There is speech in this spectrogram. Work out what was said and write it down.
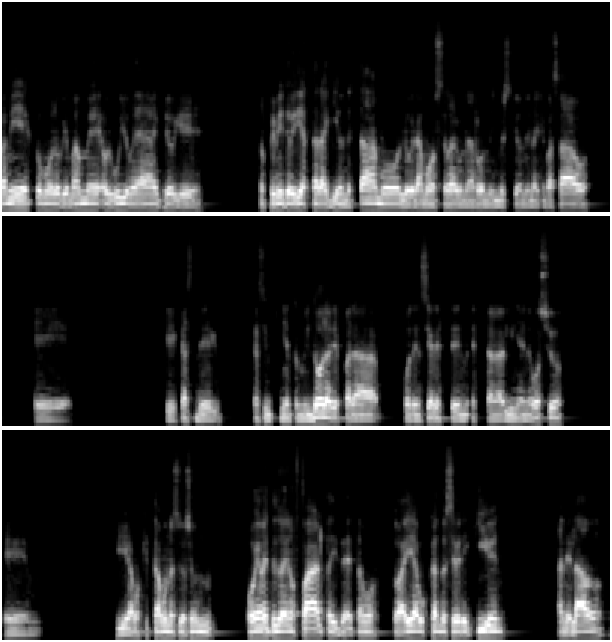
para mí es como lo que más me orgullo me da. Creo que nos permite hoy día estar aquí donde estamos. Logramos cerrar una ronda de inversión el año pasado eh, casi, de casi 500 mil dólares para potenciar este, esta línea de negocio. Eh, y digamos que estamos en una situación, obviamente todavía nos falta y estamos todavía buscando ese break-even anhelado,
